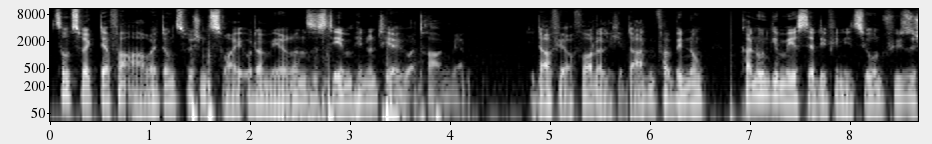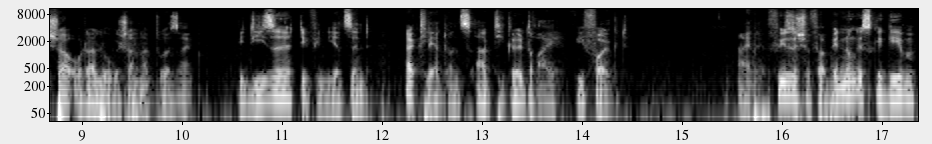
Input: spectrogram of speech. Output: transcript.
zum Zweck der Verarbeitung zwischen zwei oder mehreren Systemen hin und her übertragen werden. Die dafür erforderliche Datenverbindung kann nun gemäß der Definition physischer oder logischer Natur sein. Wie diese definiert sind, erklärt uns Artikel 3 wie folgt. Eine physische Verbindung ist gegeben,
